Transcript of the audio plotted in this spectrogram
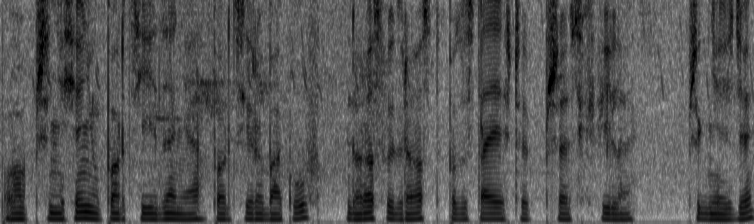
Po przyniesieniu porcji jedzenia, porcji robaków, dorosły drozd pozostaje jeszcze przez chwilę przy gnieździe,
